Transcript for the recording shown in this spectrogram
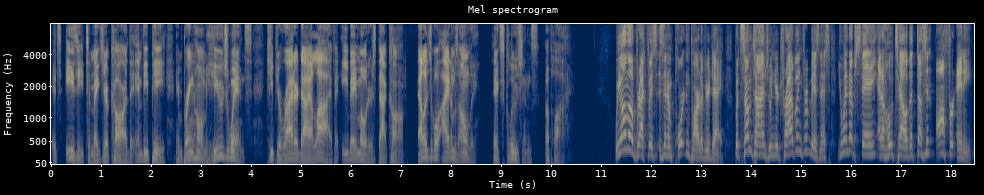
it's easy to make your car the MVP and bring home huge wins. Keep your ride or die alive at ebaymotors.com. Eligible items only. Exclusions apply. We all know breakfast is an important part of your day, but sometimes when you're traveling for business, you end up staying at a hotel that doesn't offer any.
